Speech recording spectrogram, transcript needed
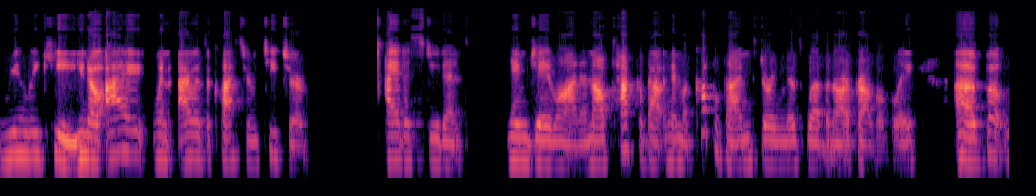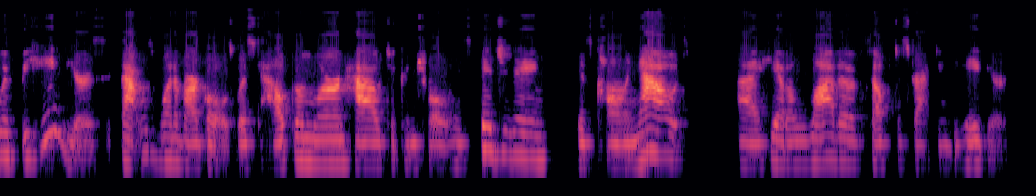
really key. You know, I, when I was a classroom teacher, I had a student named Jaylon, and I'll talk about him a couple times during this webinar probably. Uh, but with behaviors, that was one of our goals was to help him learn how to control his fidgeting, his calling out. Uh, he had a lot of self-distracting behaviors.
